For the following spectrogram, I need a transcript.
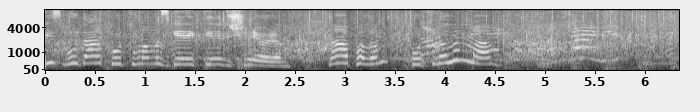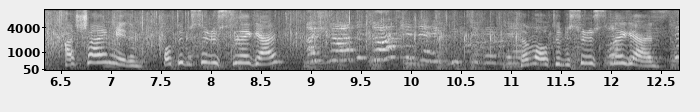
Biz buradan kurtulmamız gerektiğini düşünüyorum. Ne yapalım? Kurtulalım mı? Aşağı inmeyelim. Otobüsün üstüne gel. Aşağıda dans ederek getirelim. Tamam otobüsün üstüne gel. Size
